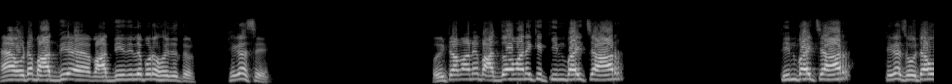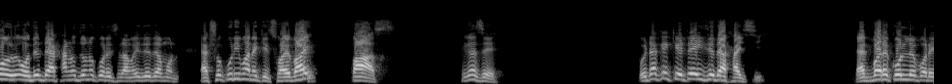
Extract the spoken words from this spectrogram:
হ্যাঁ ওটা বাদ দিয়ে বাদ দিয়ে দিলে পরে হয়ে যেত, ঠিক আছে? ওইটা মানে বাদ দেওয়া মানে কি? তিন বাই চার, তিন বাই চার, ঠিক আছে? ওইটা ওদের দেখানোর জন্য করেছিলাম। এই যে যেমন একশো কুড়ি মানে কি? ছয় বাই পাঁচ, ঠিক আছে? ওইটাকে কেটে এই যে দেখাইছি। একবারে করলে পরে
